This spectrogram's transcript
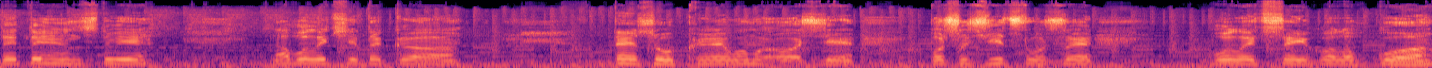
дитинстві на вулиці ДК. Теж у Кривому Розі по сусідству з вулицею Головко.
